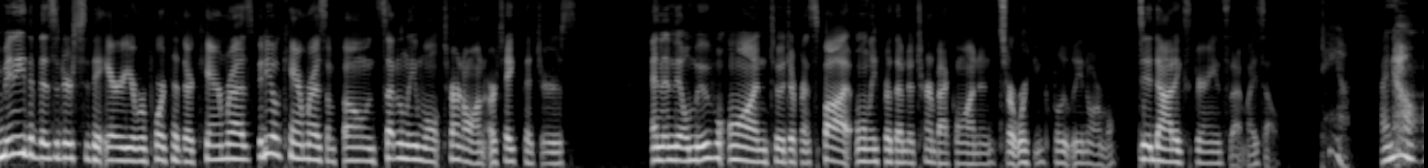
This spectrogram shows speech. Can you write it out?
Many of the visitors to the area report that their cameras, video cameras, and phones suddenly won't turn on or take pictures. And then they'll move on to a different spot only for them to turn back on and start working completely normal. Did not experience that myself. Damn. I know.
